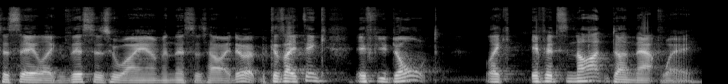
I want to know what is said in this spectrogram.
to say like this is who I am and this is how I do it. Because I think if you don't like if it's not done that way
